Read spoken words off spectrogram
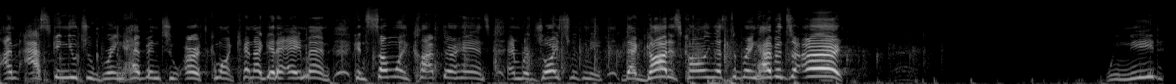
I'm asking you to bring heaven to earth. Come on, can I get an amen? Can someone clap their hands and rejoice with me that God is calling us to bring heaven to earth? We need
